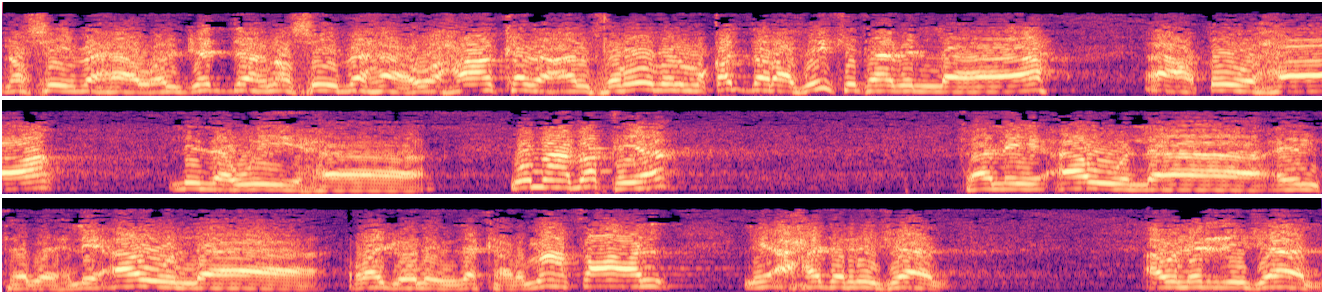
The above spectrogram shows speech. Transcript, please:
نصيبها. والجدة نصيبها. وهكذا. الفروض المقدرة في كتاب الله أعطوها لذويها. وما بقي فلأولى انتبه لأولى رجل ذكر. ما قال لأحد الرجال أو للرجال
